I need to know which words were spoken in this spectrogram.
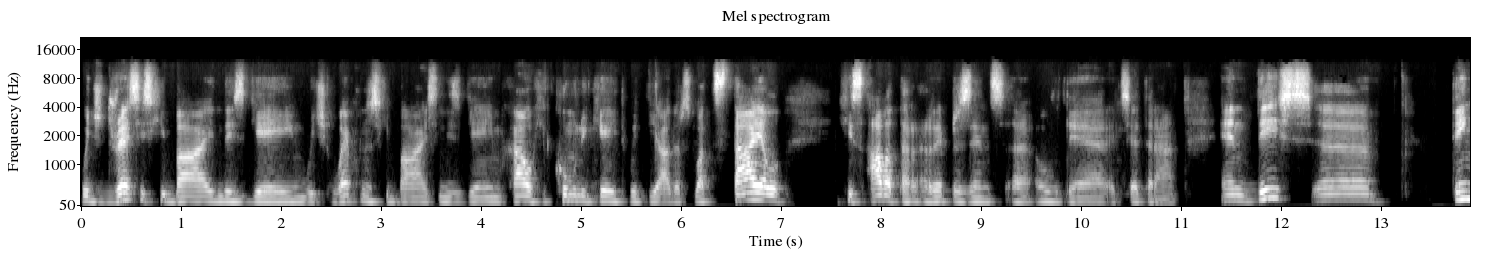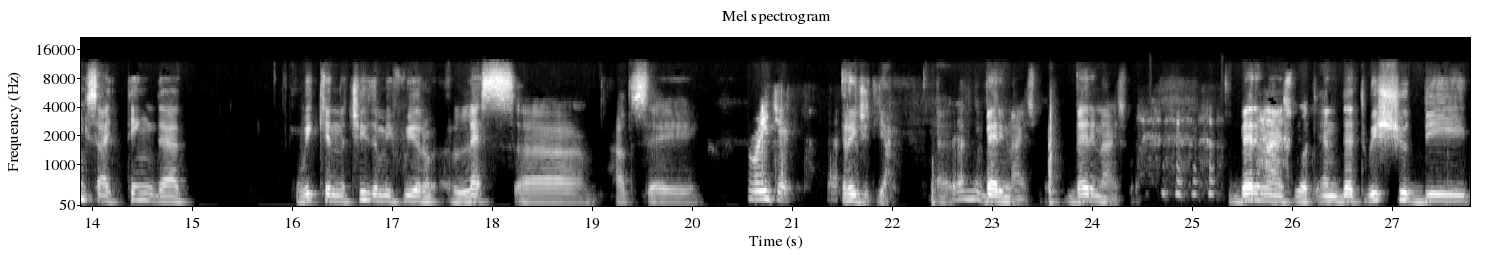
which dresses he buys in this game which weapons he buys in this game how he communicate with the others what style his avatar represents uh, over there etc and these uh, things i think that we can achieve them if we are less uh, how to say rigid. Rigid yeah. Uh, very nice word very nice word. Very nice word and that we should be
